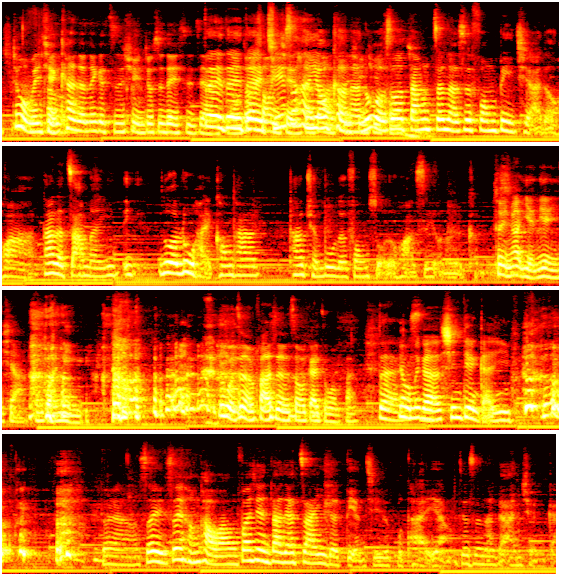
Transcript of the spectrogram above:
觉。就我们以前看的那个资讯，就是类似这样。对对对，其实很有可能，如果说当真的是封闭起来的话，它的闸门一一如果陆海空它。它全部的封锁的话是有那个可能，所以你们要演练一下通关密语。如果真的发生的时候该怎么办？对，用那个心电感应。对啊，所以所以很好玩。我发现大家在意的点其实不太一样，就是那个安全感。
